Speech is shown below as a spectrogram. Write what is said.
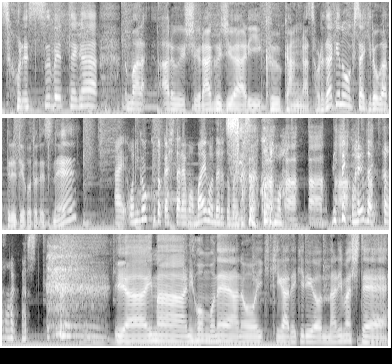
それすべてが、まあ、ある種ラグジュアリー空間がそれだけの大きさ広がってるということですね。はい、鬼ごっことかしたらもう迷子になると思います子供 は出てこれないと思います。いやー今日本もねあの行き来ができるようになりまして、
